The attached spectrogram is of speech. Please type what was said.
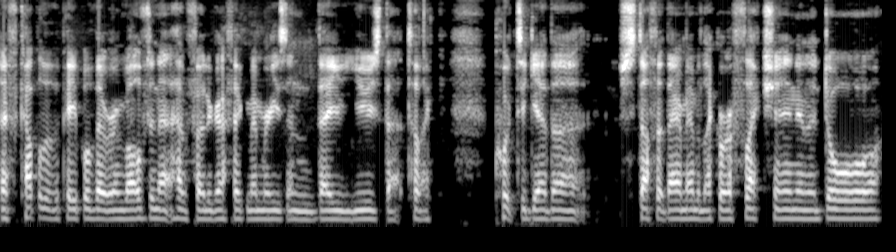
a couple of the people that were involved in that have photographic memories and they used that to like put together stuff that they remembered, like a reflection in a door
